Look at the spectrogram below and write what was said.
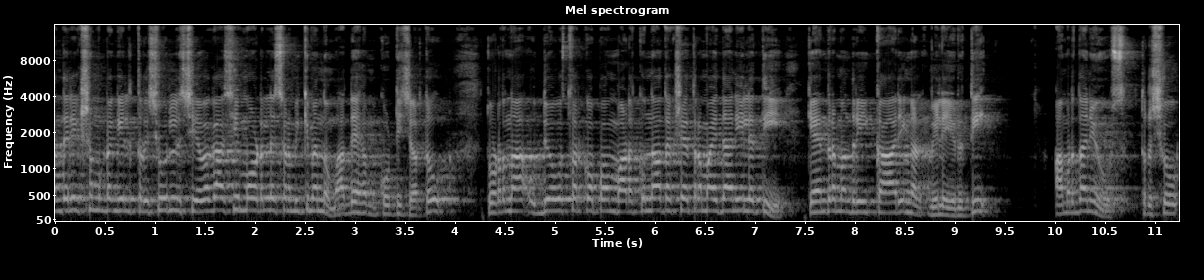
അന്തരീക്ഷമുണ്ടെങ്കിൽ തൃശൂരിൽ ശിവകാശി മോഡലിന് ശ്രമിക്കുമെന്നും അദ്ദേഹം കൂട്ടിച്ചേർത്തു. തുടർന്ന് ഉദ്യോഗസ്ഥർക്കൊപ്പം വടക്കുന്നാഥ ക്ഷേത്ര മൈതാനിയിലെത്തി കേന്ദ്രമന്ത്രി കാര്യങ്ങൾ വിലയിരുത്തി. അമൃത ന്യൂസ് തൃശൂർ.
